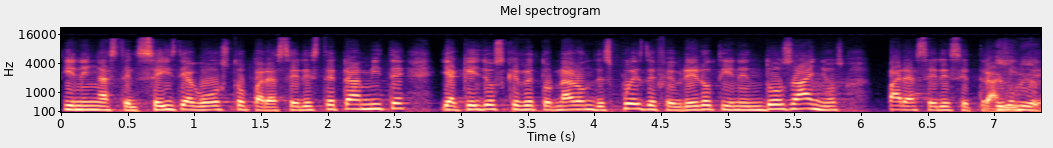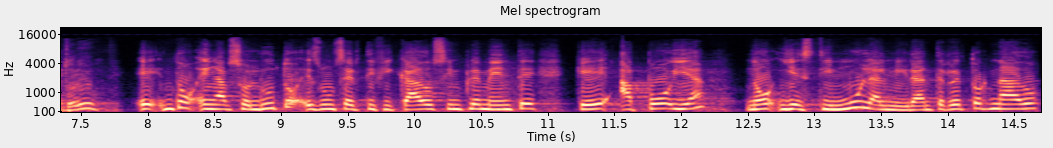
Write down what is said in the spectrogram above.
tienen hasta el 6 de agosto para hacer este trámite y aquellos que retornaron después de febrero tienen dos años para hacer ese trámite. ¿Es obligatorio? Eh, no, en absoluto. Es un certificado simplemente que apoya ¿no? y estimula al migrante retornado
